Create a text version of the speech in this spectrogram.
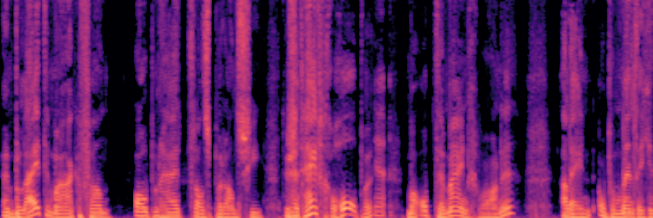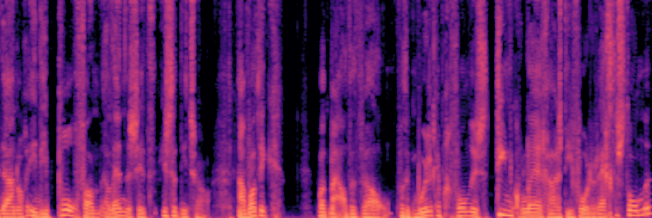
een beleid te maken van openheid, transparantie. Dus het heeft geholpen, Ja. maar op termijn gewoon. Hè? Alleen op het moment dat je daar nog in die pool van ellende zit... is dat niet zo. Nou, wat ik, wat mij altijd wel wat ik moeilijk heb gevonden... is de tien collega's die voor de rechter stonden...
